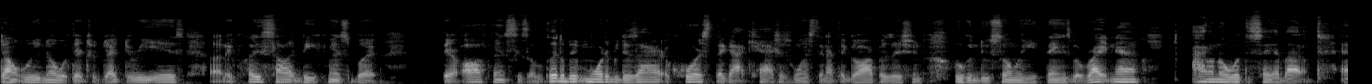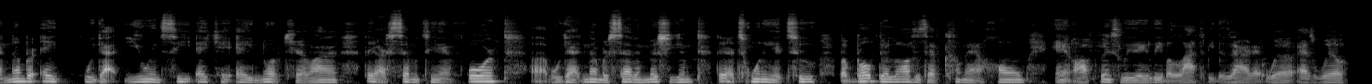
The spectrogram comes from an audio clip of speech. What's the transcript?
don't really know what their trajectory is. Uh, they play solid defense, but their offense is a little bit more to be desired. Of course, they got Cassius Winston at the guard position who can do so many things, but right now, I don't know what to say about them. At number eight, we got UNC, aka North Carolina. They are 17 and 4. Uh, we got number 7, Michigan. They are 20 and 2, but both their losses have come at home, and offensively, they leave a lot to be desired at well as well.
